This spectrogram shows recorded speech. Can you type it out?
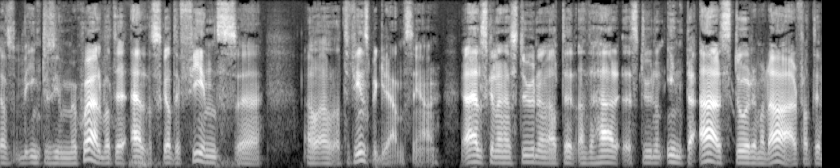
alltså, inklusive mig själv, att jag älskar att det finns eh, att det finns begränsningar. Jag älskar den här studien, att, det, att det här studien inte är större än vad det är. För att det,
